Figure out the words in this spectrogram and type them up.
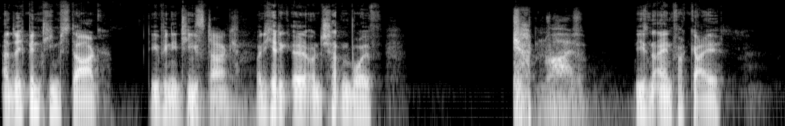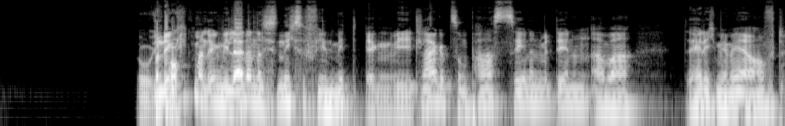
also ich bin Team Stark. Team Definitiv. Stark. Und ich hätte, äh, und Schattenwolf. Schattenwolf. Die sind einfach geil. So, Von denen kriegt man irgendwie leider nicht, nicht so viel mit irgendwie. Klar gibt es so ein paar Szenen mit denen, aber da hätte ich mir mehr erhofft.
